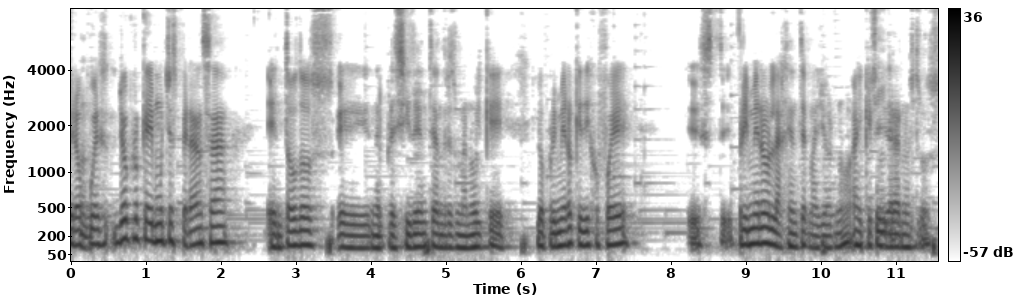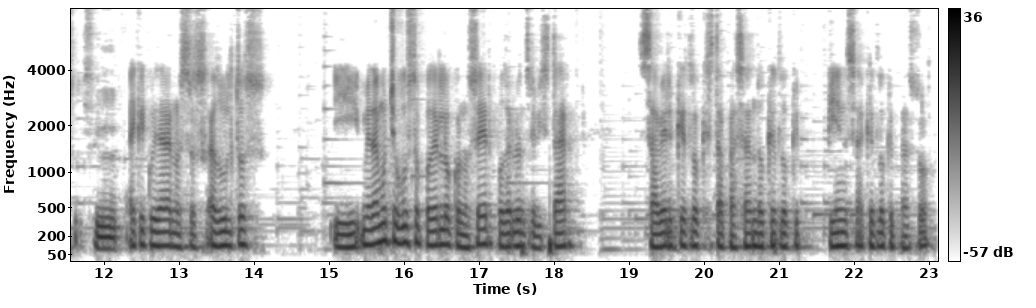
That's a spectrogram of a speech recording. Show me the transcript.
Pero pues yo creo que hay mucha esperanza en todos, eh, en el presidente Andrés Manuel, que lo primero que dijo fue, este, primero la gente mayor, ¿no? Hay que Sí. cuidar a nuestros, Sí, hay que cuidar a nuestros adultos y me da mucho gusto poderlo conocer, poderlo entrevistar, saber qué es lo que está pasando, qué es lo que piensa, qué es lo que pasó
